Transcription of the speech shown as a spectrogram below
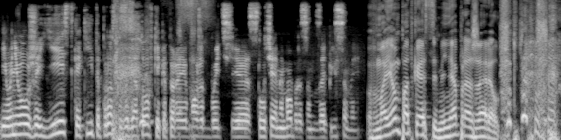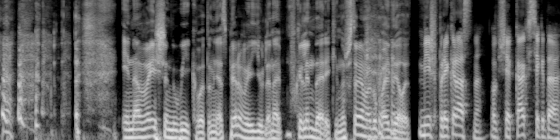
и у него уже есть какие-то просто заготовки, которые, может быть, э, случайным образом записаны. В моем подкасте меня прожарил. Innovation Week. Вот у меня с 1 июля на, в календарике. Ну что я могу поделать? Миш, прекрасно. Вообще, как всегда.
